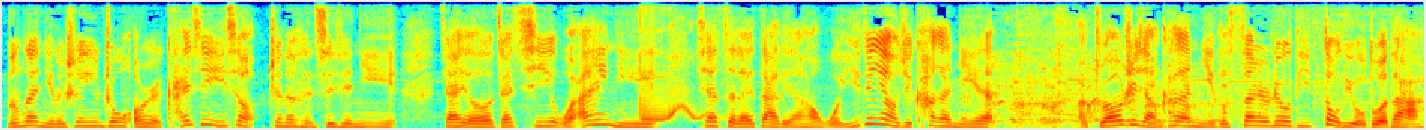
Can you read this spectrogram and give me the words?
能在你的声音中偶尔开心一笑，真的很谢谢你，加油，佳期，我爱你。下次来大连啊，我一定要去看看你啊，主要是想看看你的三十六 D 到底有多大。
